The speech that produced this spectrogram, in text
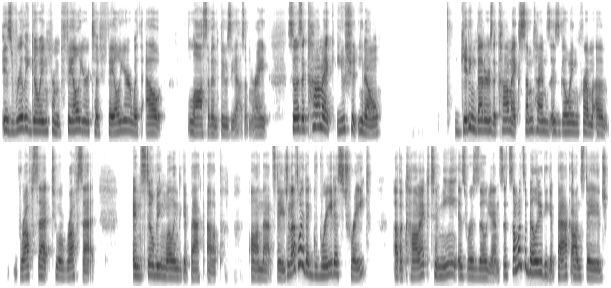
is really going from failure to failure without loss of enthusiasm, right? So as a comic, you should, you know, getting better as a comic sometimes is going from a rough set to a rough set and still being willing to get back up on that stage. And that's why the greatest trait of a comic to me is resilience. It's someone's ability to get back on stage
